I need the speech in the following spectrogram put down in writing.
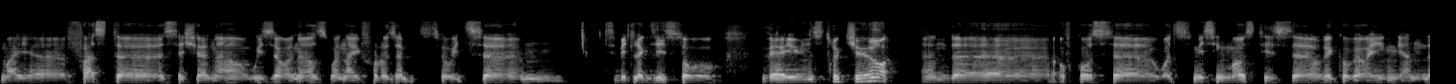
my uh, fast uh, session are with the runners when I follow them. So it's um, it's a bit like this. So very in structure, and uh, of course, uh, what's missing most is recovering. And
